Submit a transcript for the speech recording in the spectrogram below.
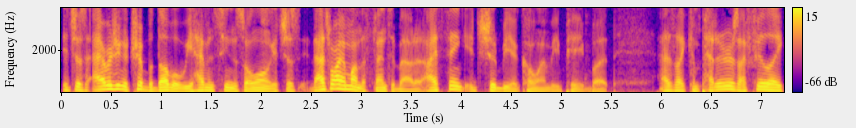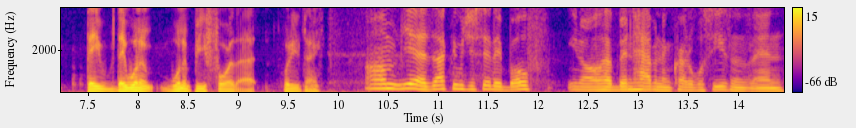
it's just averaging a triple double. We haven't seen it so long. It's just that's why I'm on the fence about it. I think it should be a co MVP, but as like competitors, I feel like they they wouldn't wouldn't be for that. What do you think? Um, yeah, exactly what you say. They both, you know, have been having incredible seasons and,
